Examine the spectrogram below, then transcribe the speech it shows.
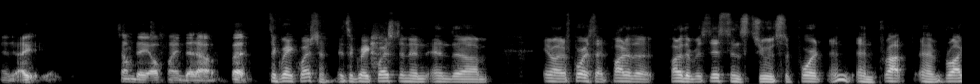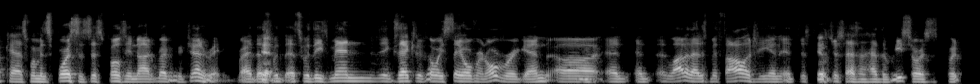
and I someday I'll find that out. But it's a great question. It's a great question, and and um, you know, and of course, that part of the part of the resistance to support and and prop and broadcast women's sports is just supposedly not revenue generating, right? That's yeah. what that's what these men executives always say over and over again, uh, mm-hmm. and and a lot of that is mythology, and it just it just hasn't had the resources put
